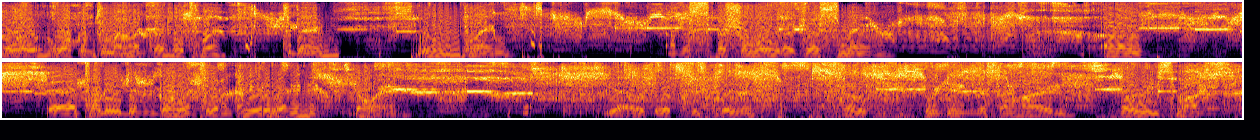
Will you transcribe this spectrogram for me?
Hello, welcome to my Minecraft Let's Play. Today, we'll be playing on the special world I just made. Um, yeah, I totally didn't go into it on creative or anything, don't worry. Yeah, let's, let's just play this. So, we're doing this on hard, no respawns,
